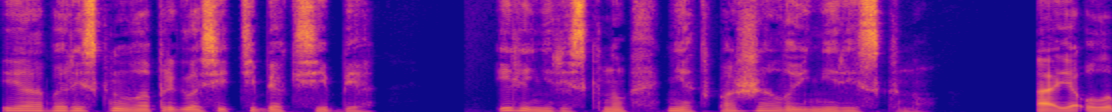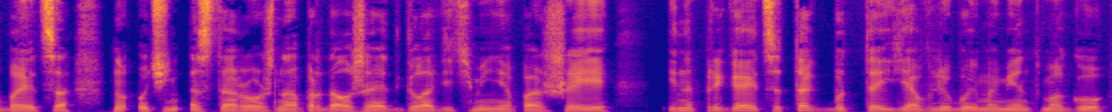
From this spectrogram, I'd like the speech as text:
«Я бы рискнула пригласить тебя к себе. Или не рискну. Нет, пожалуй, не рискну. Ая улыбается, но очень осторожно продолжает гладить меня по шее и напрягается так, будто я в любой момент могу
